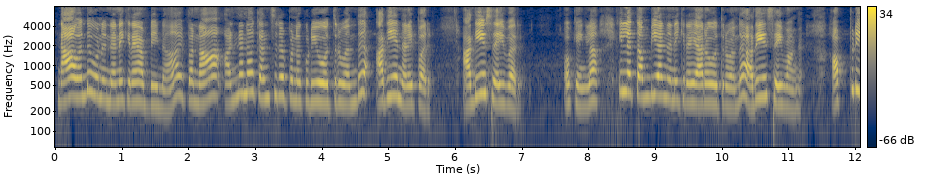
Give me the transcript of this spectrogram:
நான் வந்து ஒன்று நினைக்கிறேன் அப்படின்னா இப்போ நான் அண்ணனாக கன்சிடர் பண்ணக்கூடிய ஒருத்தர் வந்து அதையே நினைப்பார். அதையே செய்வார். ஓகேங்களா? இல்லை தம்பியாக நினைக்கிற யாரோ ஒருத்தர் வந்து அதையே செய்வாங்க. அப்படி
